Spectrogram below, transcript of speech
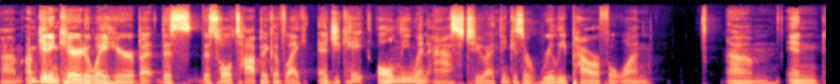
um, I'm getting carried away here, but this this whole topic of like educate only when asked to, I think, is a really powerful one. Um, and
